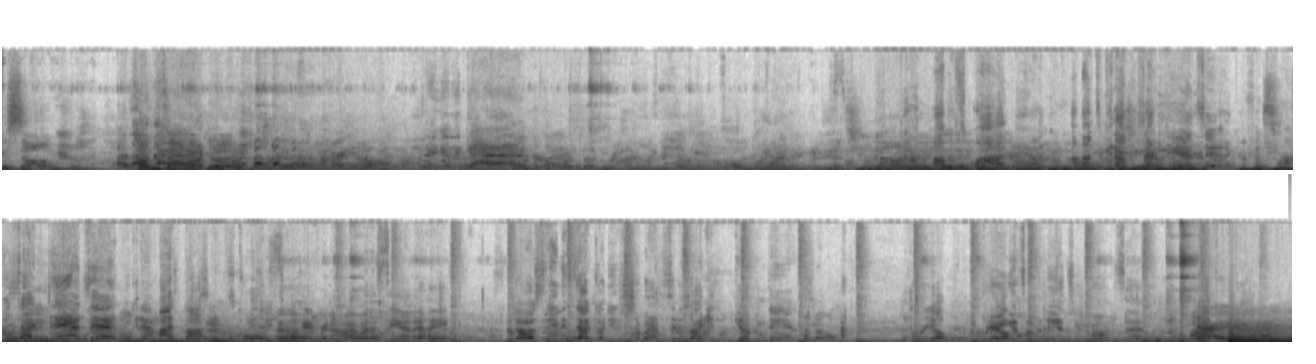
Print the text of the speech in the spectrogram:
I love it! Good. How are you? Sing it again! We're spot, man. I'm about to get up and start dancing. I'm gonna start dancing. You can have my spot. It's cool. I'm okay for now. I want to stand, I think. No, standing's not good. You should where I'm sitting so I can get up and dance. For real. For real. some Nancy Thompson. Yeah.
